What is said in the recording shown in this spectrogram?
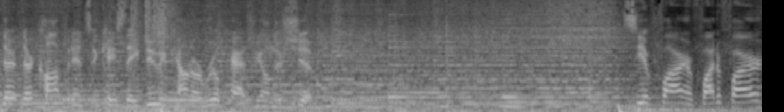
their, their confidence in case they do encounter a real casualty on their ship. See a fire and fight a fire.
